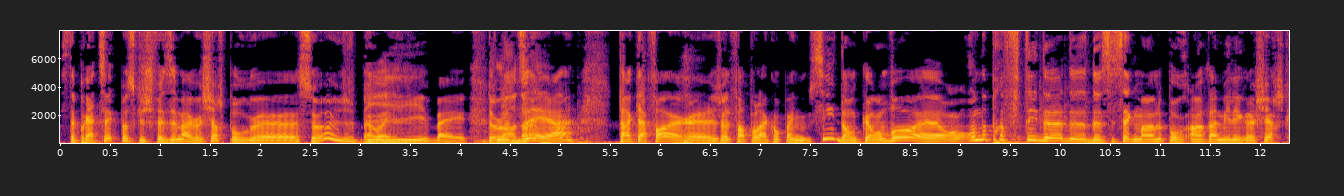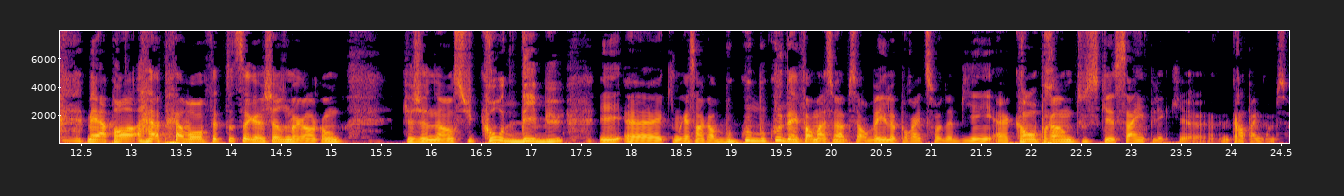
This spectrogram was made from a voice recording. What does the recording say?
c'était pratique parce que je faisais ma recherche pour euh, ça. Ben puis, ben, je me disais, hein, tant qu'à faire, euh, je vais le faire pour la compagnie aussi. Donc, on va, euh, on, a profité de, de, de ces segments-là pour entamer les recherches. Mais après, après avoir fait toutes ces recherches, je me rends compte que je n'en suis qu'au début et qu'il me reste encore beaucoup, beaucoup d'informations à absorber là, pour être sûr de bien comprendre tout ce que ça implique, une campagne comme ça.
